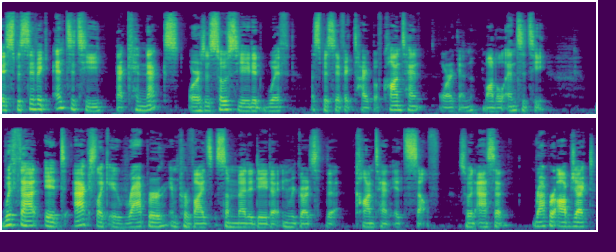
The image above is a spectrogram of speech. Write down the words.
a specific entity that connects or is associated with a specific type of content or again, model entity. With that, it acts like a wrapper and provides some metadata in regards to the content itself. So an asset wrapper object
